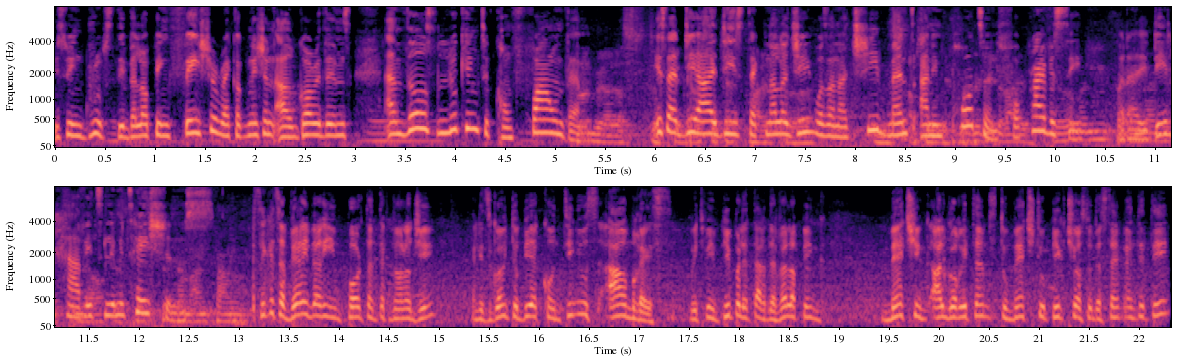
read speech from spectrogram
between groups developing facial recognition algorithms and those looking to confound them. He said DID's technology was an achievement and important for privacy, but that it did have its limitations. I think it's a very, very important technology, and it's going to be a continuous arm race between people that are developing matching algorithms to match two pictures to the same entity,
